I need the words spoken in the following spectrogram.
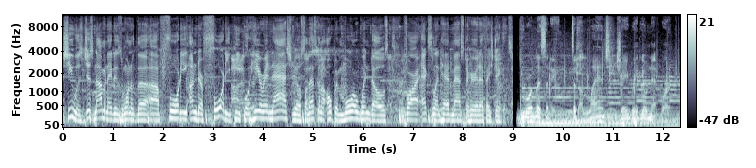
she was just nominated as one of the uh, 40 under 40 people great. here in Nashville. So that's, going to open more windows for our excellent headmaster here at FH Jenkins. You are listening to the Lance J Radio Network.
